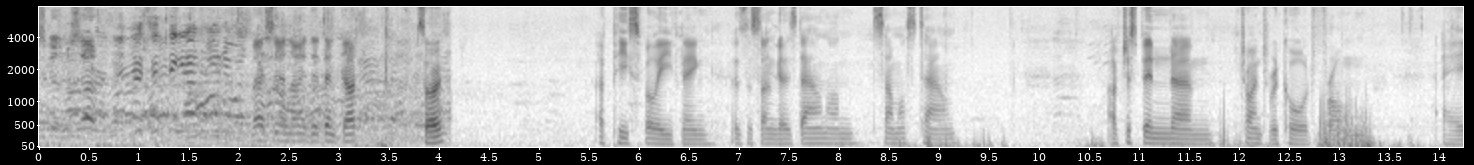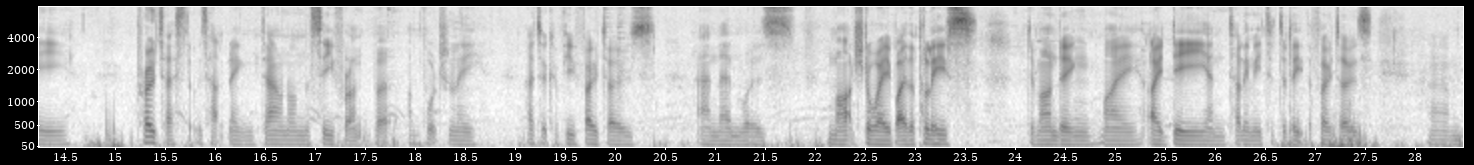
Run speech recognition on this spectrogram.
Excuse me, sir. Merci, un identity card. Sorry? A peaceful evening as the sun goes down on Samos town. I've just been um, trying to record from a protest that was happening down on the seafront, but unfortunately, I took a few photos and then was marched away by the police, demanding my ID and telling me to delete the photos, um,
